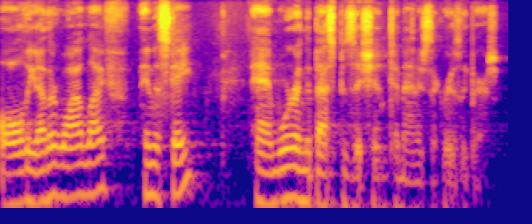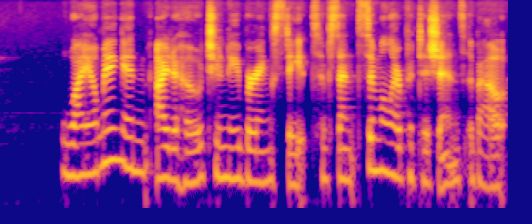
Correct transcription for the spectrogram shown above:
all the other wildlife in the state, and we're in the best position to manage the grizzly bears. Wyoming and Idaho, two neighboring states, have sent similar petitions about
